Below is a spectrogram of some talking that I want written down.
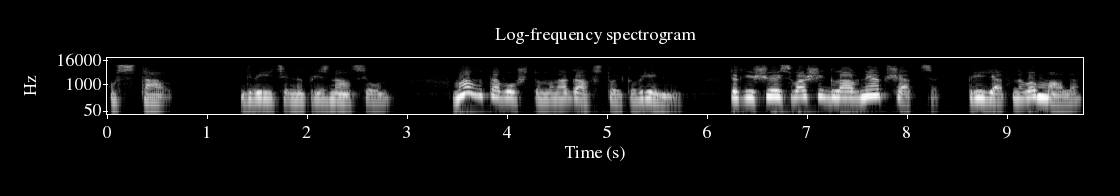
«Устал», — доверительно признался он. «Мало того, что на ногах столько времени, так еще и с вашей главной общаться. Приятного мало».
